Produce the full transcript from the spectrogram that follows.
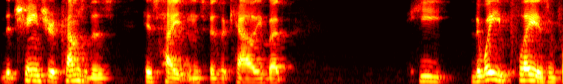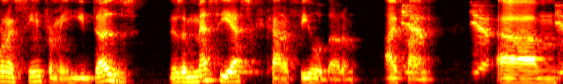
the change here comes with his his height and his physicality. But he, the way he plays, in front of a scene from him, he does. There's a Messi esque kind of feel about him. I find. Yeah, Um, yeah.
